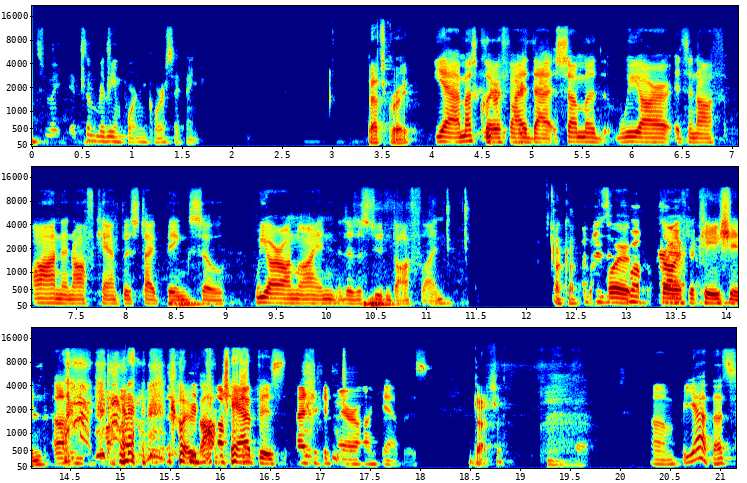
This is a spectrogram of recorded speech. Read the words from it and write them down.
it's really it's a really important course, I think. That's great. Yeah, I must clarify that some of the- we are it's an off on and off campus type thing. So we are online. There's a student offline. Okay. But there's- For well, clarification, uh, off campus. Patrick and I are on campus. Gotcha. Um, but yeah, that's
